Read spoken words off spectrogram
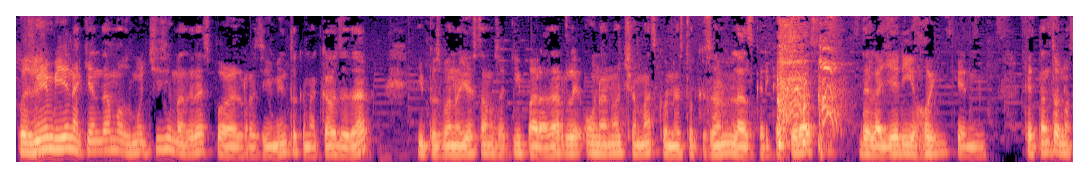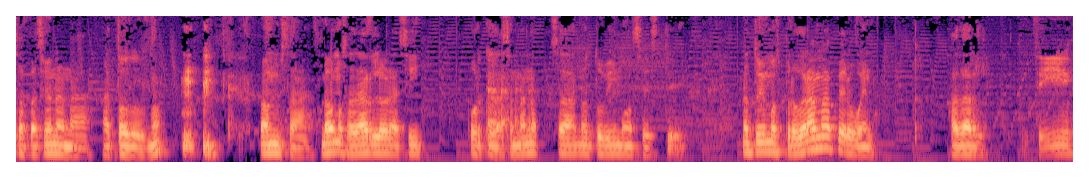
Pues bien, bien, aquí andamos. Muchísimas gracias por el recibimiento que me acabas de dar. Y pues bueno, ya estamos aquí para darle una noche más con esto que son las caricaturas del ayer y hoy, que, que tanto nos apasionan a, a todos, ¿no? vamos a, vamos a darle ahora sí, porque la semana pasada no tuvimos este, no tuvimos programa, pero bueno, a darle. Sí,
